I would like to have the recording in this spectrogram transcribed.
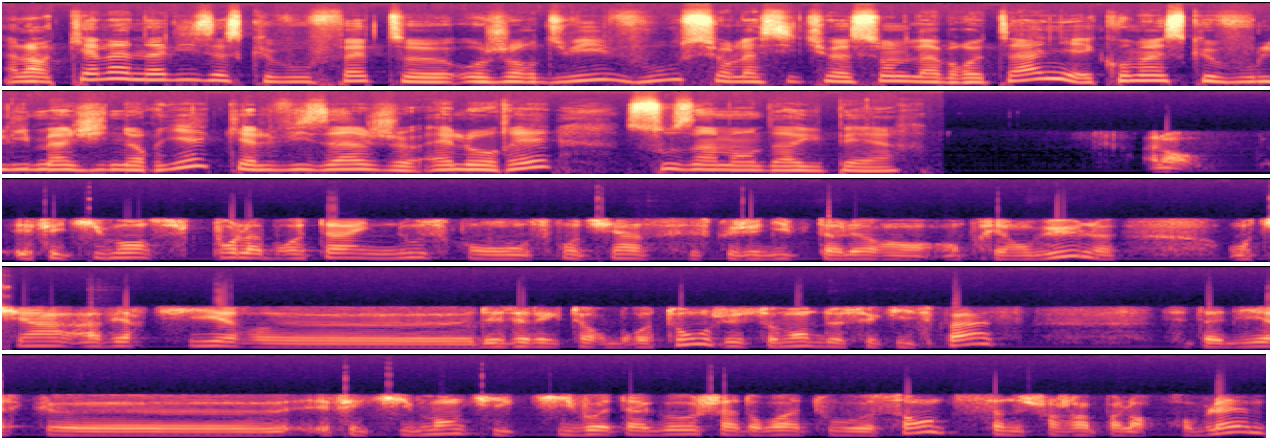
Alors, quelle analyse est-ce que vous faites euh, aujourd'hui, vous, sur la situation de la Bretagne et comment est-ce que vous l'imagineriez? Quel visage elle aurait sous un mandat UPR Alors, effectivement, pour la Bretagne, nous, ce qu'on qu tient, c'est ce que j'ai dit tout à l'heure en, en, préambule, on tient à avertir euh, les électeurs bretons justement de ce qui se passe. C'est-à-dire que effectivement, qui, votent à gauche, à droite ou au centre, ça ne changera pas leur problème.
